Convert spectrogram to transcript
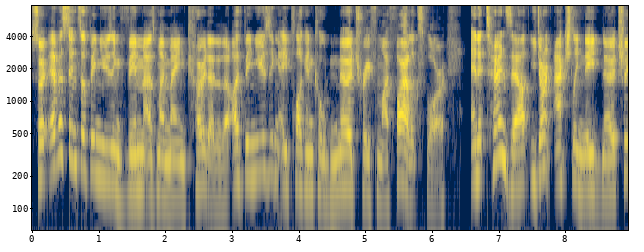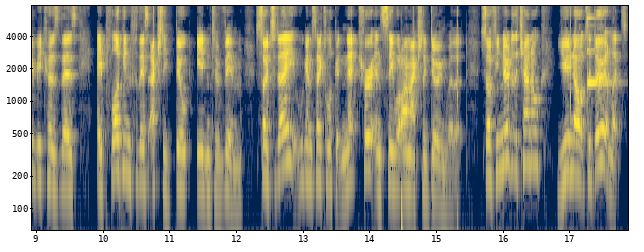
So ever since I've been using Vim as my main code editor, I've been using a plugin called Nerdtree for my file explorer. And it turns out you don't actually need Nerdtree because there's a plugin for this actually built into Vim. So today we're going to take a look at Netrw and see what I'm actually doing with it. So if you're new to the channel, you know what to do and let's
